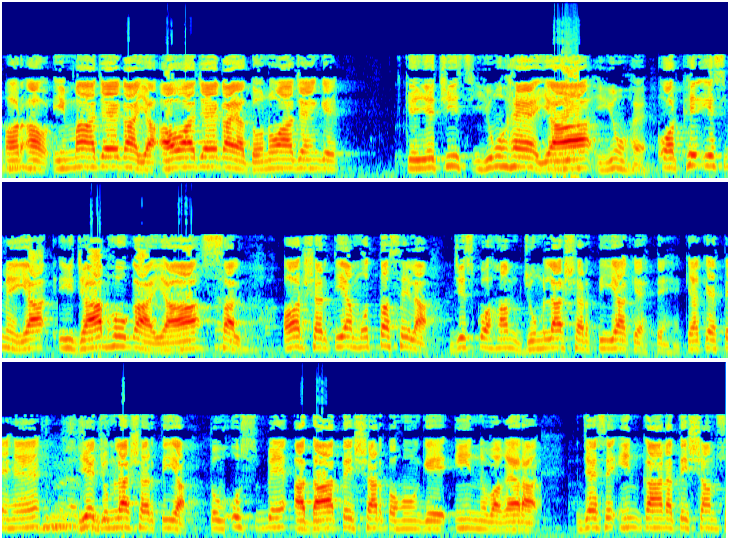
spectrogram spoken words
اور او اما آ جائے گا یا او آ جائے گا یا دونوں آ جائیں گے۔ کہ یہ چیز یوں ہے یا یوں ہے۔ اور پھر اس میں یا ایجاب ہوگا یا سل اور شرطیہ متصلہ، جس کو ہم جملہ شرطیہ کہتے ہیں۔ کیا کہتے ہیں؟ یہ جملہ شرطیہ۔ تو اس میں ادات شرط ہوں گے، ان وغیرہ۔ جیسے ان کا شمس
